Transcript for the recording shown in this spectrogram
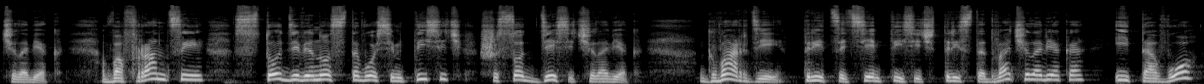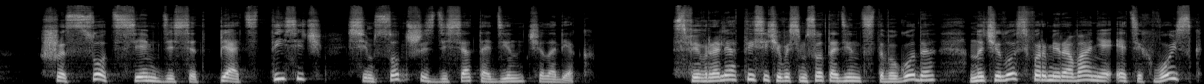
человек, во Франции 198 610 человек, гвардии 37 302 человека, и того 675 761 человек. С февраля 1811 года началось формирование этих войск,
